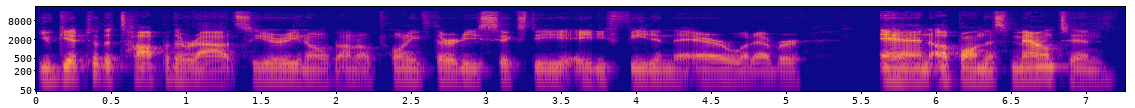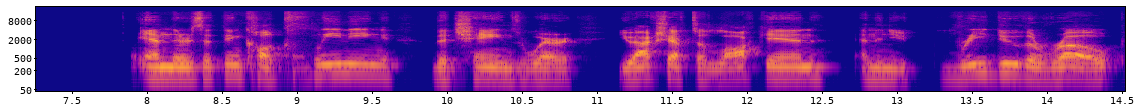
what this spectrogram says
you get to the top of the route. So you're, you know, I don't know, 20, 30, 60, 80 feet in the air or whatever, and up on this mountain and there's a thing called cleaning the chains where you actually have to lock in and then you redo the rope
